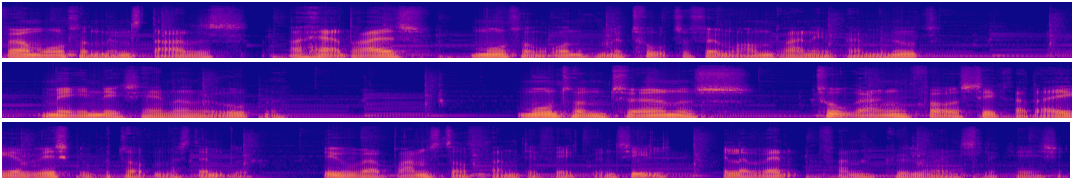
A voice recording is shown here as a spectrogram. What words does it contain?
før motoren den startes, og her drejes motoren rundt med 2-5 omdrejninger per minut, med indekshandlerne åbne. Motoren tørnes to gange for at sikre, at der ikke er væske på toppen af stemplet. Det kunne være brændstof fra en defekt ventil eller vand fra en kølevandslækage.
